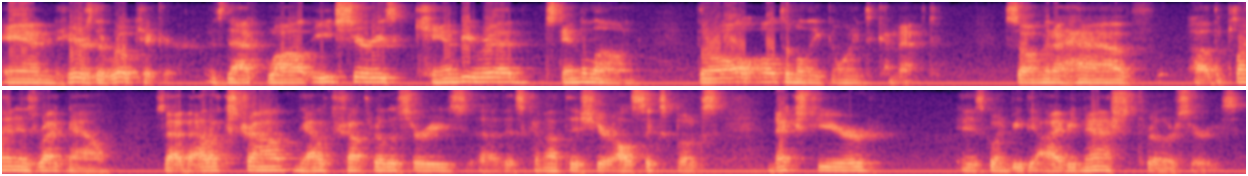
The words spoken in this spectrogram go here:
And here's the real kicker: is that while each series can be read standalone, they're all ultimately going to connect. So I'm going to have uh, the plan is right now. So I have Alex Troutt, the Alex Troutt Thriller series uh, that's come out this year, all six books. Next year is going to be the Ivy Nash Thriller series.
